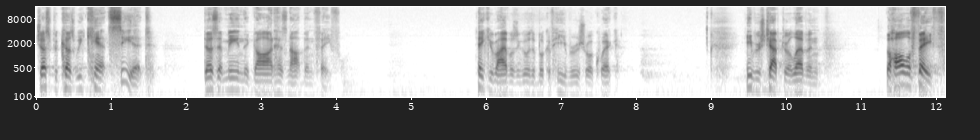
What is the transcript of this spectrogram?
Just because we can't see it doesn't mean that God has not been faithful. Take your Bibles and go to the book of Hebrews real quick. Hebrews chapter 11, the hall of faith.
